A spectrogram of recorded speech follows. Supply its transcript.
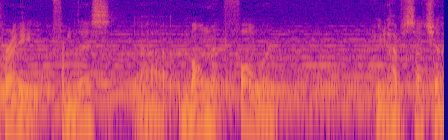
pray from this uh, moment forward, you'd have such a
